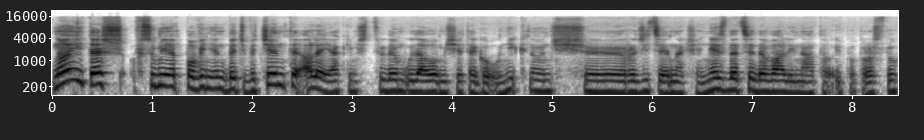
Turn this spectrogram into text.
No i też w sumie powinien być wycięty, ale jakimś cudem udało mi się tego uniknąć. E, Rodzice jednak się nie zdecydowali na to i po prostu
